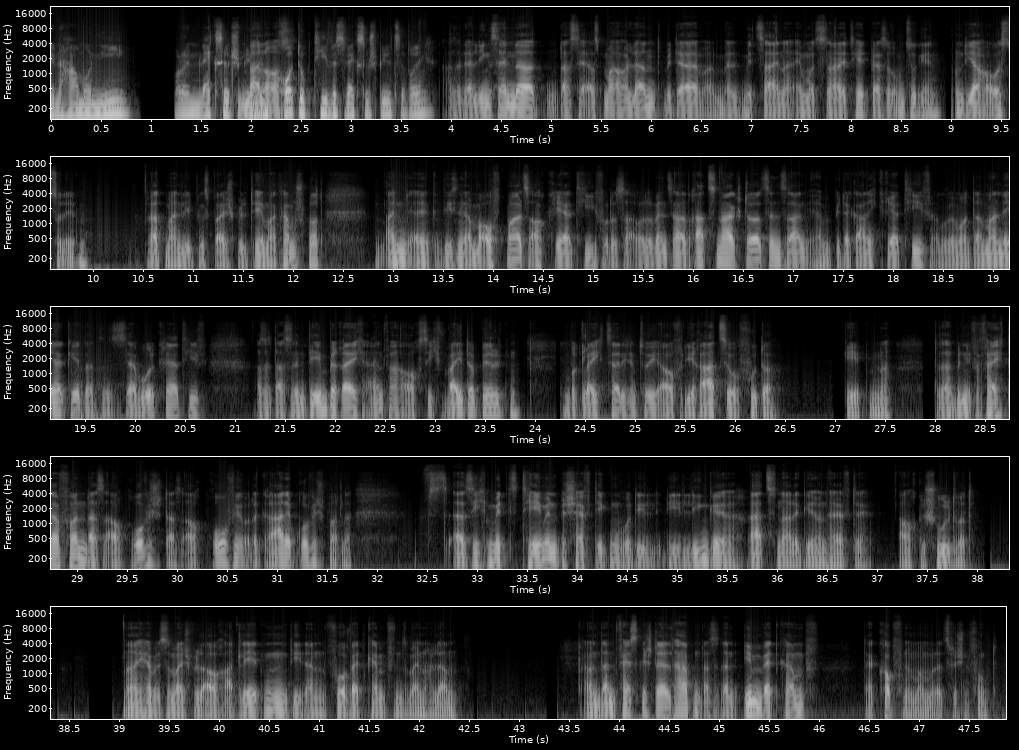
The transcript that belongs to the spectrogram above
in Harmonie oder in Wechselspiel, ein Balance. produktives Wechselspiel zu bringen? Also der Linkshänder, dass er erstmal auch lernt, mit, der, mit seiner Emotionalität besser umzugehen und die auch auszuleben. Gerade mein Lieblingsbeispiel, Thema Kampfsport. Ein, äh, die sind ja immer oftmals auch kreativ oder, oder wenn sie halt rational gesteuert sind, sagen, ja, ich bin ja gar nicht kreativ, aber wenn man dann mal näher geht, dann sind sie sehr wohl kreativ. Also dass sie in dem Bereich einfach auch sich weiterbilden, aber gleichzeitig natürlich auch für die Ratio Futter geben. Ne? Deshalb bin ich Verfechter davon, dass auch Profi, dass auch Profi oder gerade Profisportler äh, sich mit Themen beschäftigen, wo die, die linke rationale Gehirnhälfte auch geschult wird. Na, ich habe zum Beispiel auch Athleten, die dann vor Wettkämpfen zum Beispiel noch lernen. Und dann festgestellt haben, dass sie dann im Wettkampf der Kopf nicht mehr mal dazwischen funkt.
